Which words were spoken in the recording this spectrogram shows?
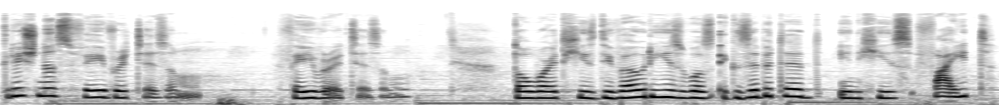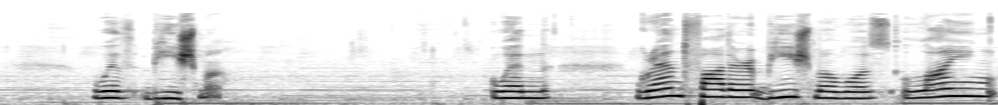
Krishna's favoritism, favoritism toward his devotees was exhibited in his fight with Bhishma. When grandfather Bhishma was lying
